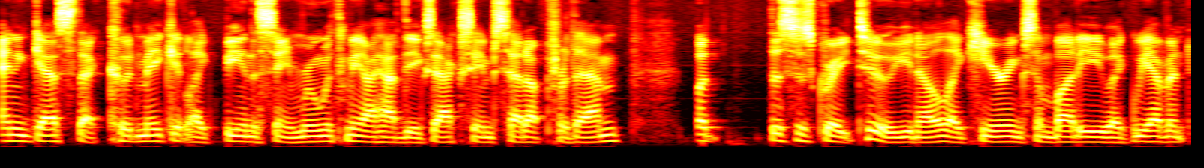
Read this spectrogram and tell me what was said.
any guests that could make it, like be in the same room with me. I have the exact same setup for them, but this is great too. You know, like hearing somebody like we haven't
